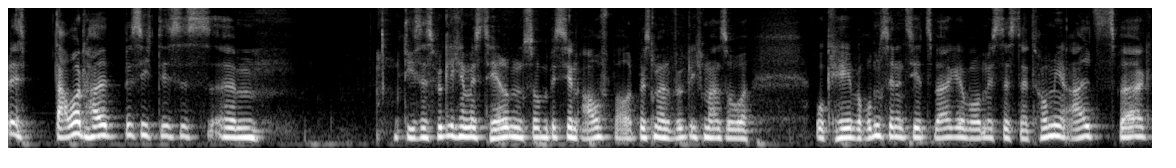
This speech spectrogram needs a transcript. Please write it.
es dauert halt, bis sich dieses, ähm, dieses wirkliche Mysterium so ein bisschen aufbaut, bis man wirklich mal so okay, warum sind jetzt hier Zwerge, warum ist das der Tommy als Zwerg?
